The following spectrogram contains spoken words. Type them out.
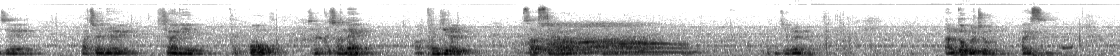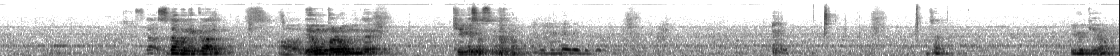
이제 맞춰야 될 시간이 됐고 제가 그 전에 어, 편지를 써왔어요. 편지를 낭독을 좀 하겠습니다. 쓰다, 쓰다 보니까 어, 내용은 별로 없는데 길게 썼어요. 자, 읽을게요.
